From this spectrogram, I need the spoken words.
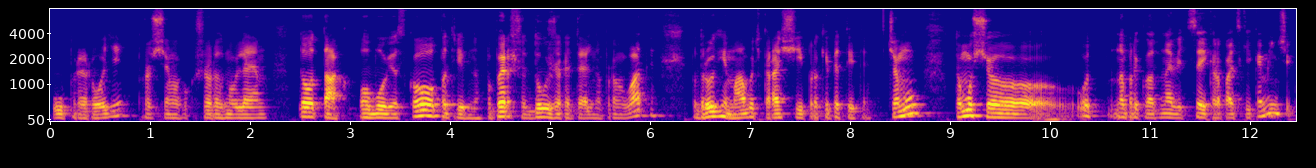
у природі, про що ми поки що розмовляємо, то так, обов'язково потрібно, по-перше, дуже ретельно промивати. По-друге, мабуть, краще і прокипятити. Чому? Тому що, от, наприклад, навіть цей карпатський камінчик,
